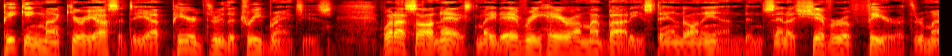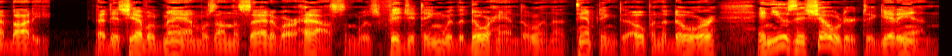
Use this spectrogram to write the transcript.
Piquing my curiosity, I peered through the tree branches. What I saw next made every hair on my body stand on end and sent a shiver of fear through my body. A disheveled man was on the side of our house and was fidgeting with the door handle and attempting to open the door and use his shoulder to get in.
